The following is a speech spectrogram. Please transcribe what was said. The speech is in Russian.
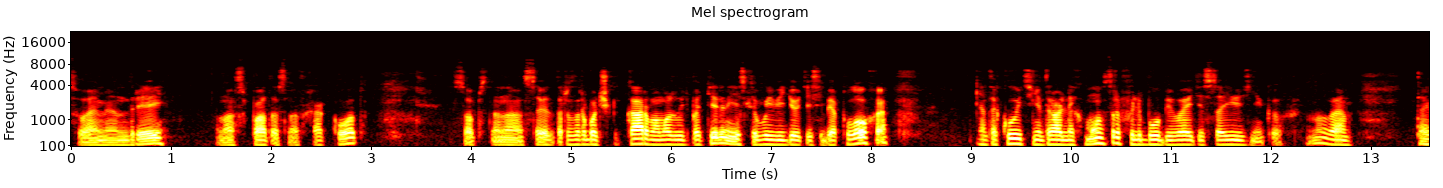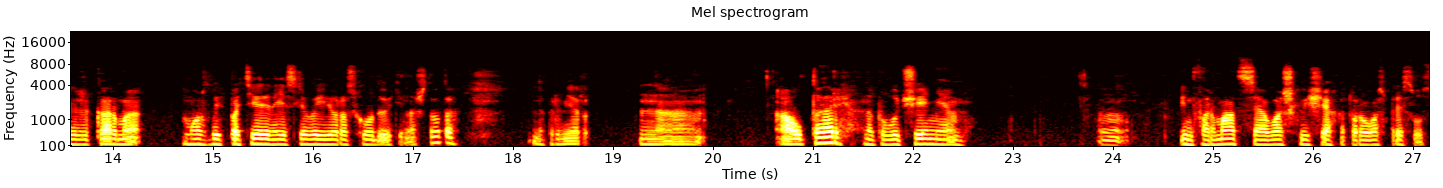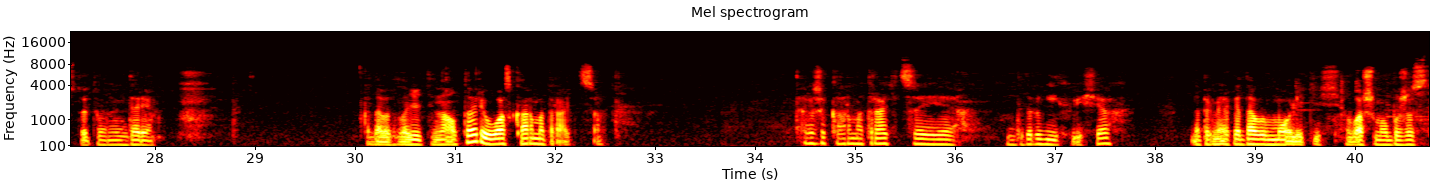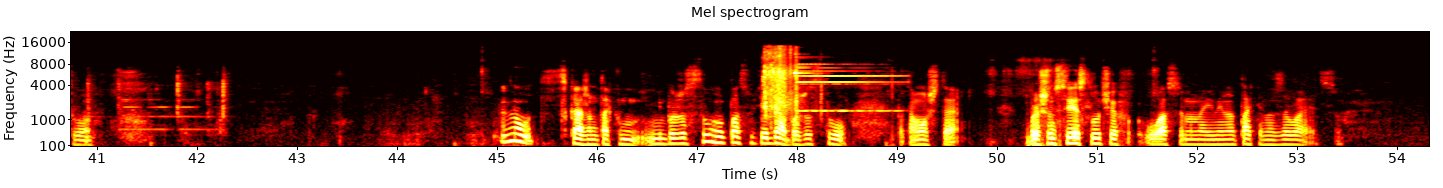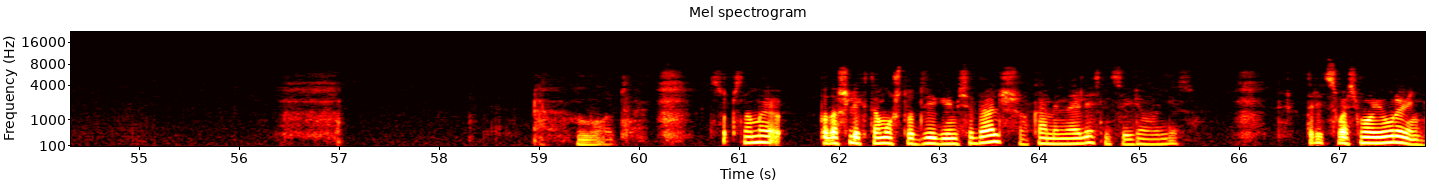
С вами Андрей. У нас Патос Надхакод. Собственно, совет разработчика карма может быть потерян, если вы ведете себя плохо, атакуете нейтральных монстров, либо убиваете союзников. Ну да. Также карма может быть потеряна, если вы ее расходуете на что-то. Например, на алтарь, на получение информации о ваших вещах, которые у вас присутствуют в инвентаре. Когда вы кладете на алтарь, у вас карма тратится. Также карма тратится и в других вещах. Например, когда вы молитесь вашему божеству. Ну, скажем так, не божеству, но по сути, да, божеству. Потому что в большинстве случаев у вас именно, именно так и называется. Вот. Собственно, мы подошли к тому, что двигаемся дальше. Каменная лестница, идем вниз. 38 уровень.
